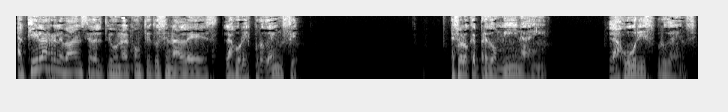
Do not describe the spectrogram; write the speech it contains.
Aquí la relevancia del Tribunal Constitucional es la jurisprudencia. Eso es lo que predomina ahí, la jurisprudencia.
